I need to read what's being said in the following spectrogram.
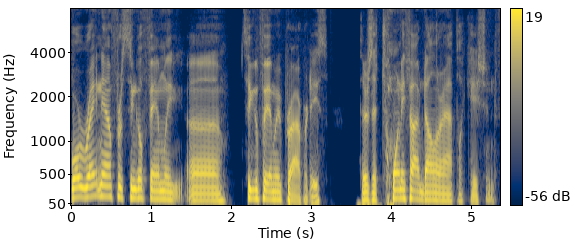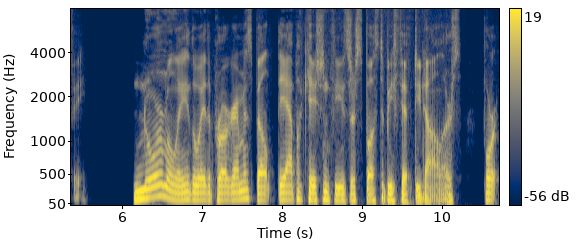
for right now, for single family uh, single family properties, there's a twenty five dollar application fee. Normally, the way the program is built, the application fees are supposed to be fifty dollars for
